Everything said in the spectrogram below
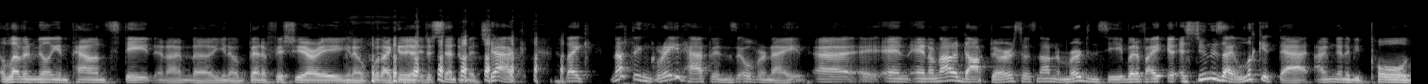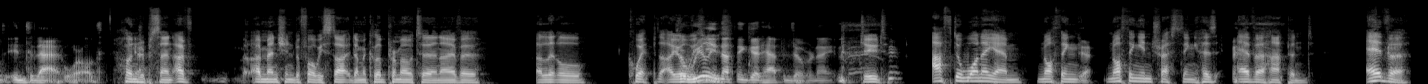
11 million pound state and I'm the, you know, beneficiary, you know, what I can I just send them a check. Like nothing great happens overnight. Uh, and, and I'm not a doctor, so it's not an emergency. But if I, as soon as I look at that, I'm going to be pulled into that world. 100%. Yeah. I've, I mentioned before we started, I'm a club promoter and I have a, a little quip that I so always really use. nothing good happens overnight. Dude, after 1 a.m., nothing, yeah. nothing interesting has ever happened ever,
